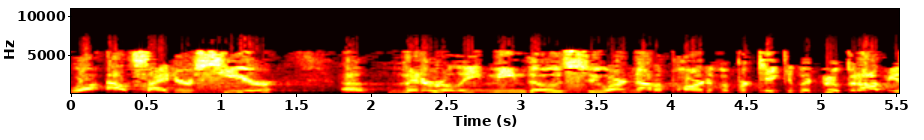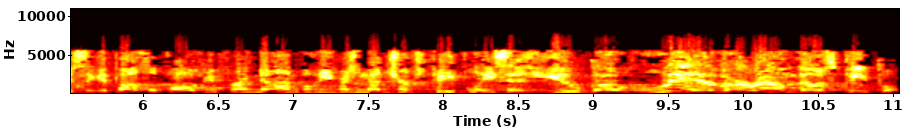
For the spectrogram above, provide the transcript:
Well, outsiders here uh, literally mean those who are not a part of a particular group. But obviously, the Apostle Paul is referring to unbelievers and unchurched people. He says, You go live around those people.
